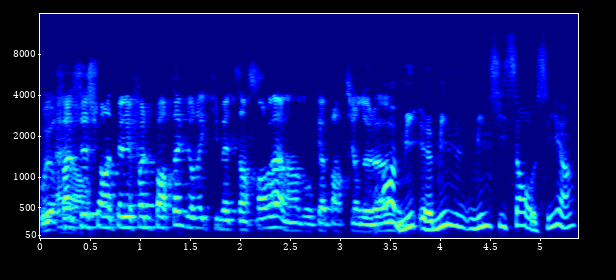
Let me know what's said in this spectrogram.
Oui, enfin, c'est sur un téléphone portable, il y en a qui mettent 500 balles, hein, donc à partir de là. Oh, 1600 aussi. Hein.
